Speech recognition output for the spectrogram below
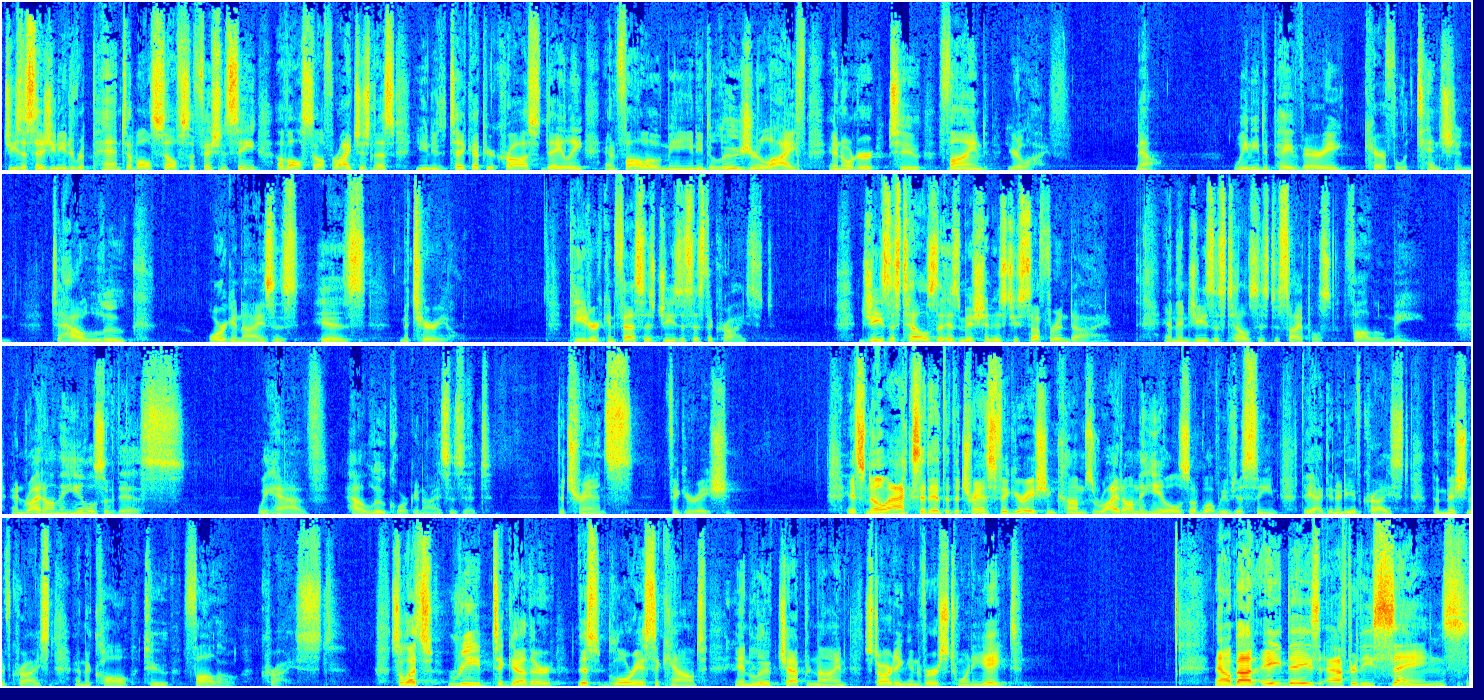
Jesus says you need to repent of all self sufficiency, of all self righteousness. You need to take up your cross daily and follow me. You need to lose your life in order to find your life. Now, we need to pay very careful attention to how Luke organizes his material. Peter confesses Jesus is the Christ. Jesus tells that his mission is to suffer and die. And then Jesus tells his disciples, Follow me. And right on the heels of this, we have how Luke organizes it the transfiguration. It's no accident that the transfiguration comes right on the heels of what we've just seen the identity of Christ, the mission of Christ, and the call to follow Christ. So let's read together this glorious account in Luke chapter 9, starting in verse 28. Now, about eight days after these sayings,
